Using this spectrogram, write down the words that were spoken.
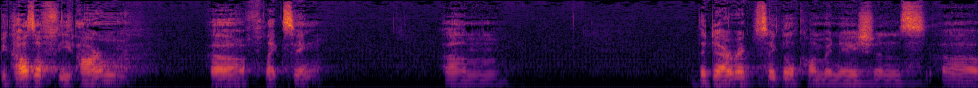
because of the arm uh, flexing, um, the direct signal combinations uh,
